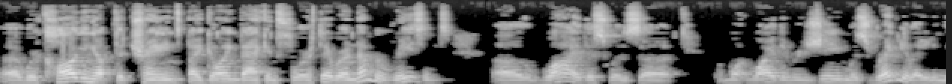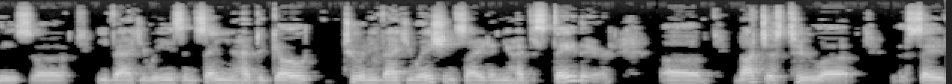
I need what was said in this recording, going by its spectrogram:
were clogging up the trains by going back and forth. There were a number of reasons why this was. Uh, why the regime was regulating these evacuees and saying you had to go to an evacuation site and you had to stay there. uh, not just to uh, save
